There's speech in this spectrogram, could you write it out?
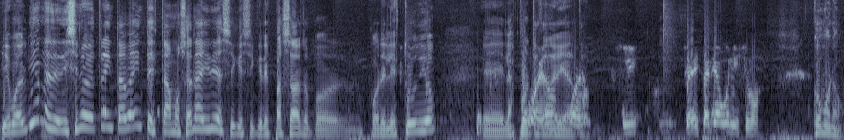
Y bueno, el viernes de 19.30 a 20 estamos al aire, así que si querés pasar por, por el estudio, eh, las puertas bueno, están abiertas. bueno, sí, estaría buenísimo. ¿Cómo no?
